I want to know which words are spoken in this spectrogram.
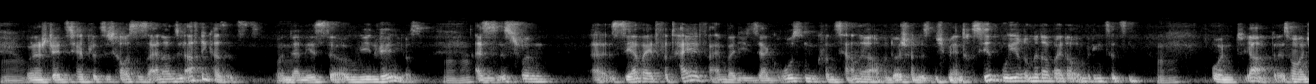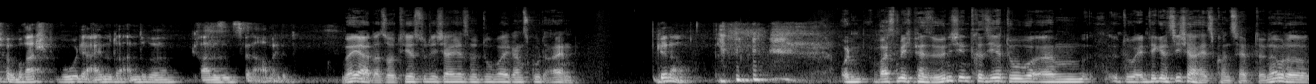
Mhm. Und dann stellt sich halt plötzlich raus, dass einer in Südafrika sitzt und der nächste irgendwie in Vilnius. Also es ist schon äh, sehr weit verteilt, vor allem weil die sehr großen Konzerne auch in Deutschland es nicht mehr interessiert, wo ihre Mitarbeiter unbedingt sitzen. Und ja, da ist man manchmal überrascht, wo der ein oder andere gerade sitzt, wenn er arbeitet. Naja, da sortierst du dich ja jetzt mit Dubai ganz gut ein. Genau. Und was mich persönlich interessiert, du, ähm, du entwickelst Sicherheitskonzepte ne? oder,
